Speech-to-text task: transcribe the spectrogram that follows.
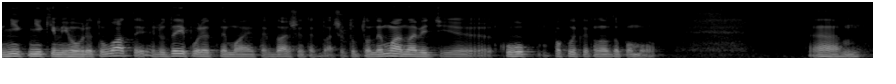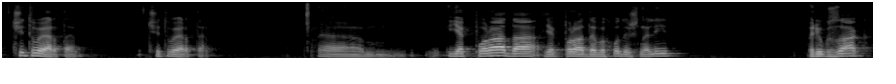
ні, ніким його врятувати, людей поряд немає і так далі. І так далі. Тобто нема навіть е, кого покликати на допомогу. Ем, Четверте. Четверте. Ем, Як порада, як порада, виходиш на лід, рюкзак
